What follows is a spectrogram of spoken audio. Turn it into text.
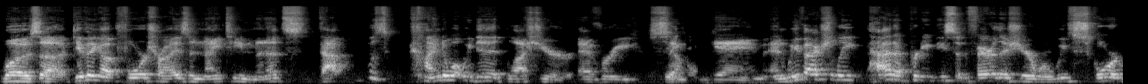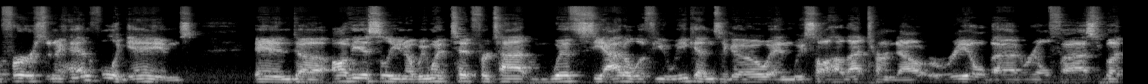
was uh, giving up four tries in 19 minutes. That was kind of what we did last year every single yeah. game. And we've actually had a pretty decent fare this year where we've scored first in a handful of games. And uh, obviously, you know, we went tit for tat with Seattle a few weekends ago, and we saw how that turned out real bad, real fast. But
